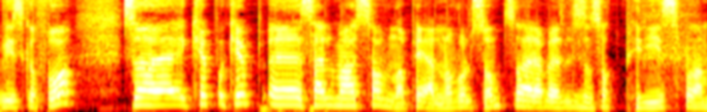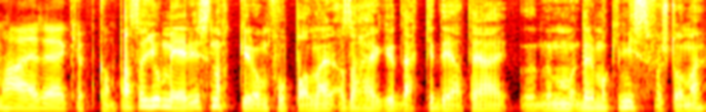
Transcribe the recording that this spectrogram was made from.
vi skal få? Så eh, cup og cup, eh, selv om jeg har savna PL noe voldsomt, så har jeg bare liksom satt pris på de her eh, cupkampene. Altså, Jo mer vi snakker om fotballen her altså herregud, det er ikke det at jeg Dere må ikke misforstå meg.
